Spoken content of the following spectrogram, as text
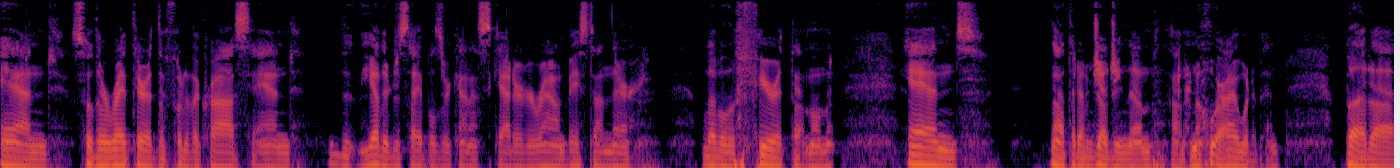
And so they're right there at the foot of the cross, and the, the other disciples are kind of scattered around based on their level of fear at that moment. And not that I'm judging them, I don't know where I would have been. But uh,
